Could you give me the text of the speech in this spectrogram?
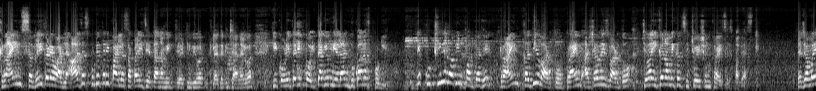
क्राईम सगळीकडे वाढलाय. आजच कुठेतरी पाहिलं सकाळीच येताना मी टीव्हीवर कुठल्या तरी चॅनलवर की कोणीतरी कोयता घेऊन गेला आणि दुकानच फोडली. हे कुठली नवीन पद्धत? हे क्राईम कधी वाढतो? क्राईम अशा वेळेस वाढतो जेव्हा इकॉनॉमिकल सिच्युएशन क्रायसिसमध्ये असते. त्याच्यामुळे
